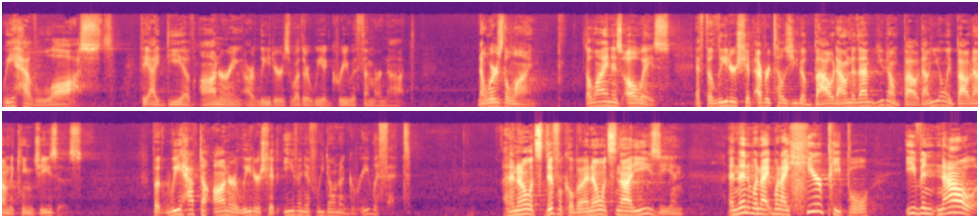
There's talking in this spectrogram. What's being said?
We have lost the idea of honoring our leaders, whether we agree with them or not. Now, where's the line? The line is always if the leadership ever tells you to bow down to them, you don't bow down. You only bow down to King Jesus. But we have to honor leadership even if we don't agree with it. And I know it's difficult, but I know it's not easy. And, and then when I, when I hear people, even now,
